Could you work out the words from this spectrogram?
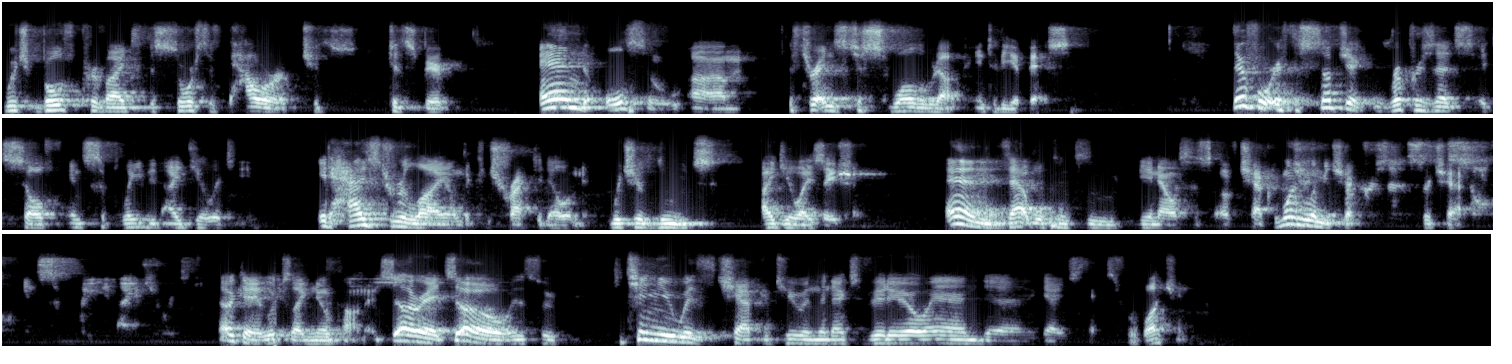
which both provides the source of power to, to the spirit and also um, threatens to swallow it up into the abyss. Therefore, if the subject represents itself in sublated ideality, it has to rely on the contracted element, which eludes idealization. And that will conclude the analysis of chapter one. Let me check for chat. Okay, it looks like no comments. All right, so this will continue with chapter two in the next video. And uh, guys, thanks for watching.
